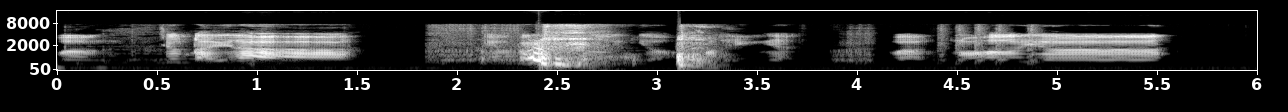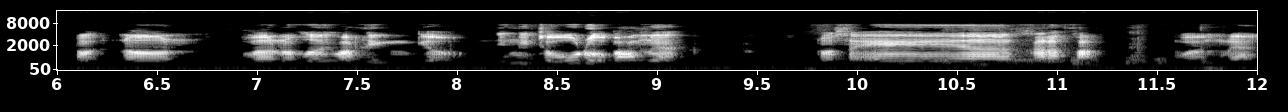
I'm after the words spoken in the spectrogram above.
Vâng trước đấy là em vẽ hơi kiểu hoạt hình ạ. Vâng nó hơi uh, hoạt nó và nó hơi hoạt hình kiểu những cái chỗ đổ bóng ạ nó sẽ ờ, khá là phẳng. Vâng đấy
